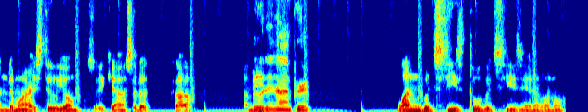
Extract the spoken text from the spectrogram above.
and them are still young, so you can't say that. Uh, I mean, they not praying. one good season, two good season, you never know.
